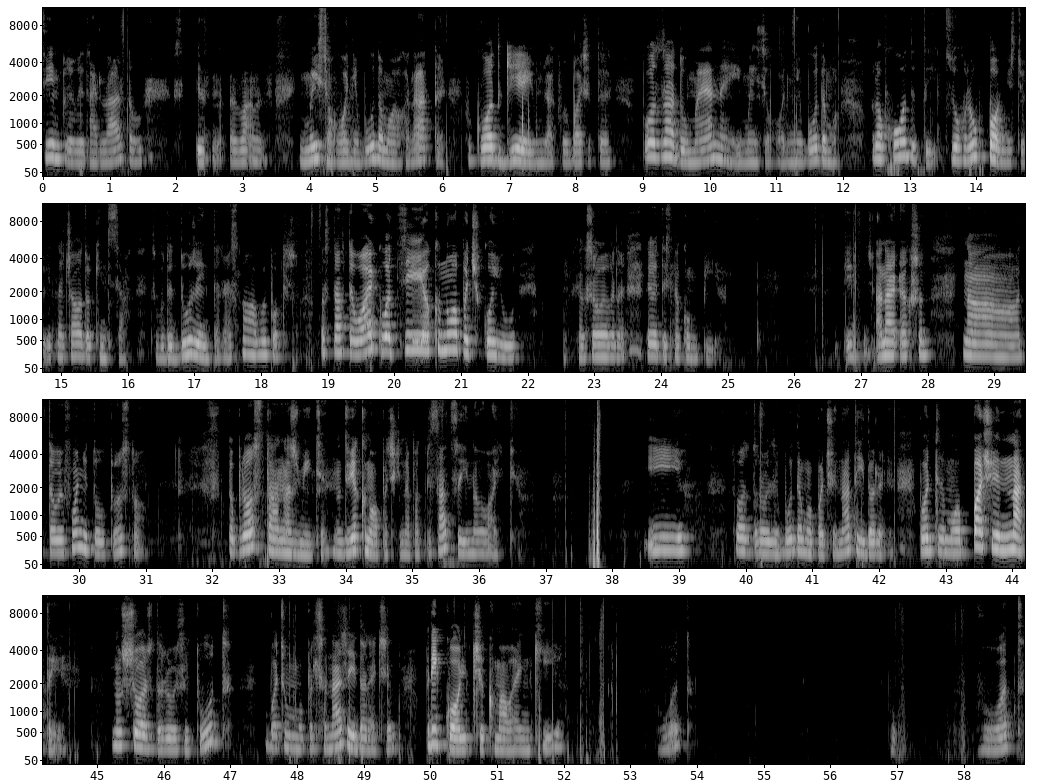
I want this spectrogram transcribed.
Всім привіт, Ластов. Ми сьогодні будемо грати в God Game, як ви бачите, позаду мене. І ми сьогодні будемо проходити цю гру повністю від початку до кінця. Це буде дуже інтересно, а ви поки що поставте лайк оцією кнопочкою, якщо ви дивитесь на компі. І, а на, якщо на телефоні, то просто то просто нажмите на две кнопочки на подписаться и на лайки. І що ж, друзі, будемо починати і до будемо починати. Ну що ж, друзі, тут бачимо персонажі і, до речі, прикольчик маленький. От. Вот.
